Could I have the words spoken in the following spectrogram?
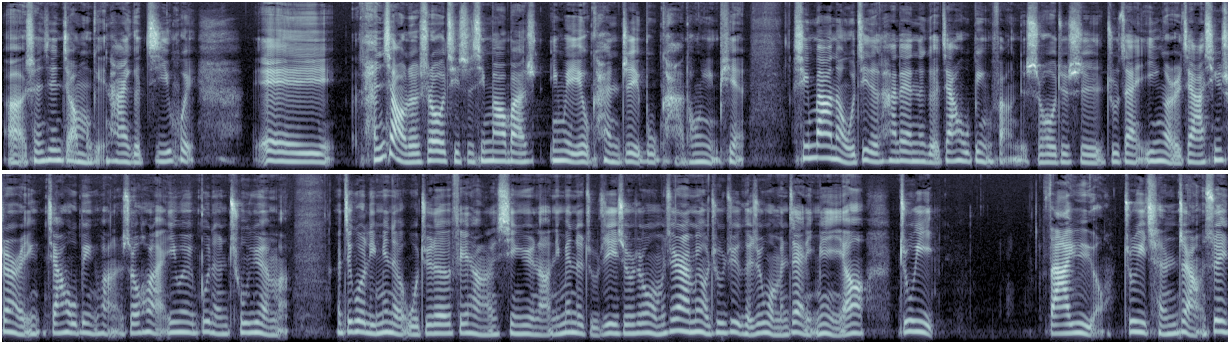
呃，神仙教母给他一个机会。诶，很小的时候，其实星猫爸因为也有看这部卡通影片，辛巴呢，我记得他在那个加护病房的时候，就是住在婴儿家新生儿加护病房的时候，后来因为不能出院嘛，那结果里面的我觉得非常幸运啊，里面的主治医生说，我们虽然没有出去，可是我们在里面也要注意。发育哦，注意成长，所以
